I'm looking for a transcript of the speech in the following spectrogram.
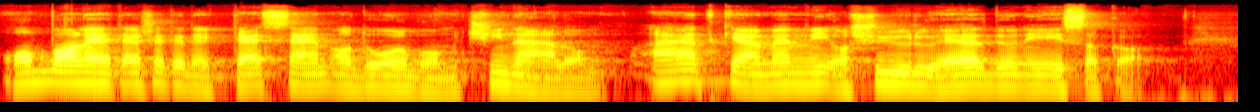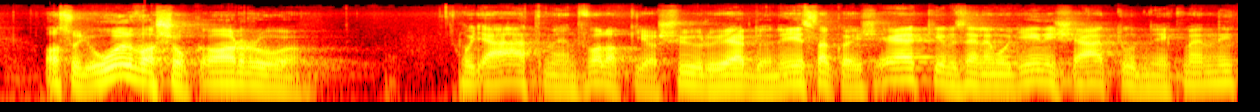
Abban lehet esetén, hogy teszem a dolgom, csinálom. Át kell menni a sűrű erdőn éjszaka. Az, hogy olvasok arról, hogy átment valaki a sűrű erdőn éjszaka, és elképzelem, hogy én is át tudnék menni,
